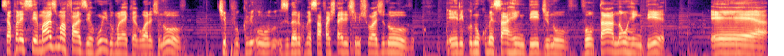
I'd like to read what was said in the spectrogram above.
Se aparecer mais uma fase ruim do moleque agora de novo, tipo, o Zidane começar a afastar ele do time titular de novo, ele não começar a render de novo, voltar a não render, é,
